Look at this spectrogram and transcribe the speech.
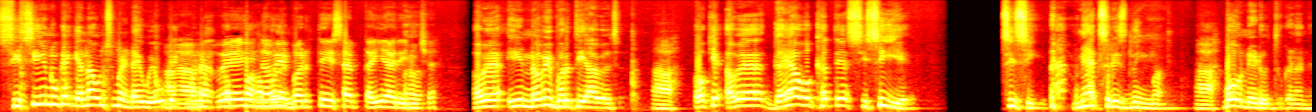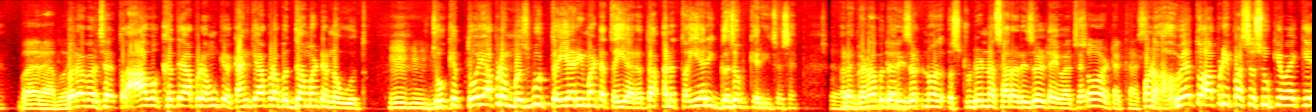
સીસી નું કંઈક એનાઉન્સમેન્ટ આવ્યું એવું કંઈક મને હવે નવી ભરતી સાહેબ તૈયારી છે. હવે એ નવી ભરતી આવે છે. હા. ઓકે હવે ગયા વખતે સીસીએ સીસી મેથ્સ રીઝનિંગમાં બહુ નેડ્યું હતું ઘણાને. બરાબર. બરાબર છે? તો આ વખતે આપણે શું કે કારણ કે આપણા બધા માટે નવું હતું. જો કે તોય આપણે મજબૂત તૈયારી માટે તૈયાર હતા અને તૈયારી ગજબ કરી છે સાહેબ. અને ઘણા બધા સ્ટુડન્ટ સ્ટુડન્ટના સારા રિઝલ્ટ આવ્યા છે. સો ટકા પણ હવે તો આપણી પાસે શું કહેવાય કે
